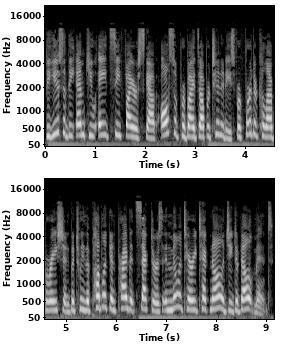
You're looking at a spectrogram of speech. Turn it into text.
the use of the MQ-8C Fire Scout also provides opportunities for further collaboration between the public and private sectors in military technology development.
